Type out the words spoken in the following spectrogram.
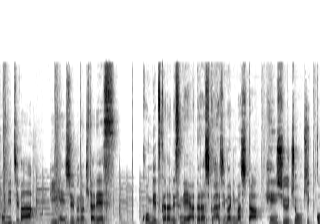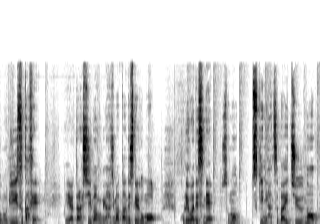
こんにちは。B 編集部の北です。今月からですね新しく始まりました編集長きっこのビーズカフェ。え新しい番組が始まったんですけれどもこれはですねその月に発売中の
